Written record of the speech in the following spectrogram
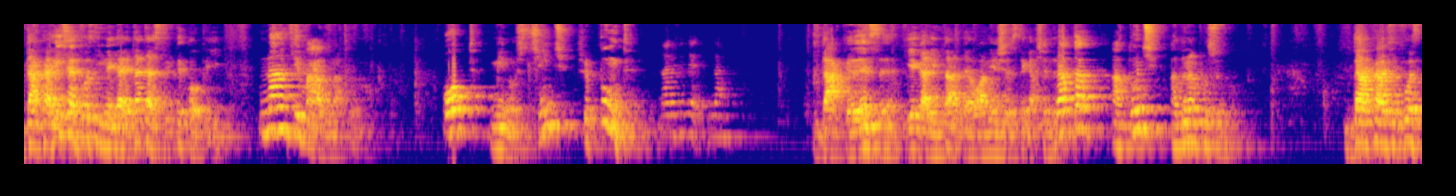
Dacă aici ar fost inegalitatea strictă copii, n-am fi mai adunat 1. 8 minus 5 și punct. La revedere, da. Dacă însă egalitatea o avem și în stânga și în dreapta, atunci adunăm plus 1. Dacă ar fi fost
